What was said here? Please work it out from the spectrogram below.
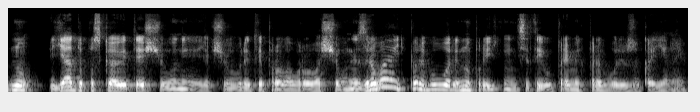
ну я допускаю те, що вони, якщо говорити про Лаврова, що вони зривають переговори, ну про їхню ініціативу прямих переговорів з Україною,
